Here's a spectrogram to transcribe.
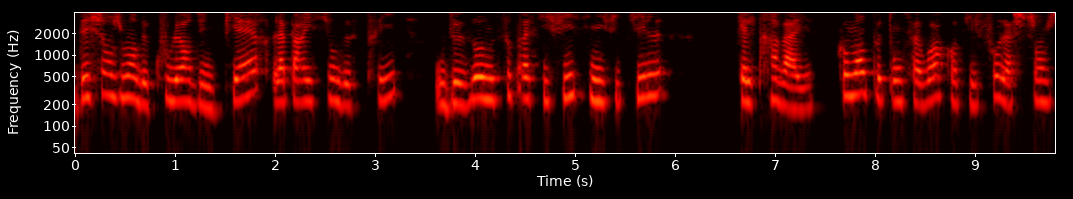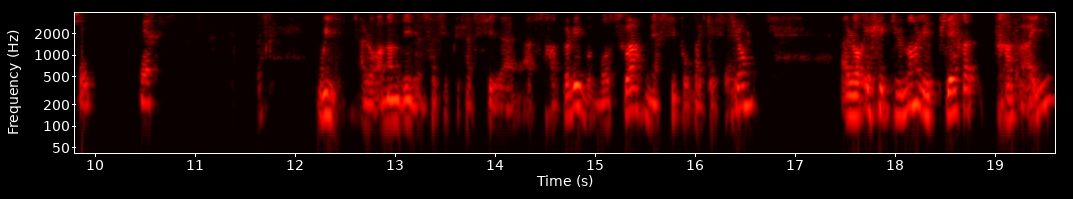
des changements de couleur d'une pierre, l'apparition de stries ou de zones s'opacifient signifie-t-il qu'elle travaille? Comment peut-on savoir quand il faut la changer? Merci. Oui, alors Amandine, ça c'est plus facile à, se rappeler. Bonsoir, merci pour ta question. Alors effectivement, les pierres travaillent,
